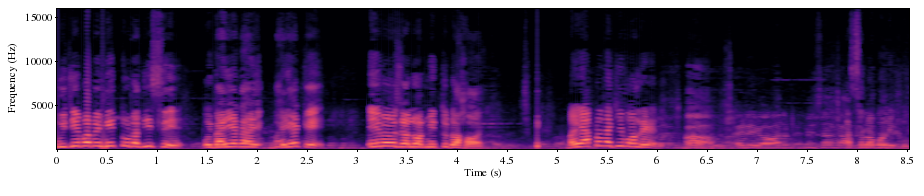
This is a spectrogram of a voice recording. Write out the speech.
ওই যেভাবে মৃত্যুটা দিছে ওই ভাইয়াকে ভাইয়াকে এইভাবে যেন ওর মৃত্যুটা হয়। ভাই আপনারা কি বলেন? আসসালামু আলাইকুম।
